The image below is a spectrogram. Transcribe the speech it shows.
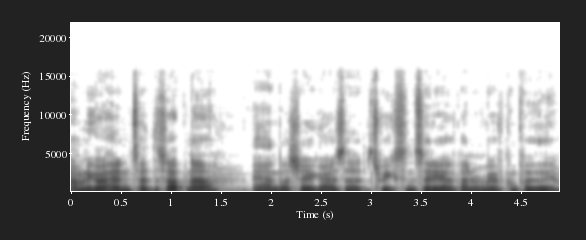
I'm going to go ahead and set this up now. And I'll show you guys that tweaks in Cydia have been removed completely.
